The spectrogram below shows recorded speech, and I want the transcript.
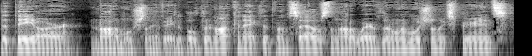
that they are not emotionally available. They're not connected to themselves. They're not aware of their own emotional experience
